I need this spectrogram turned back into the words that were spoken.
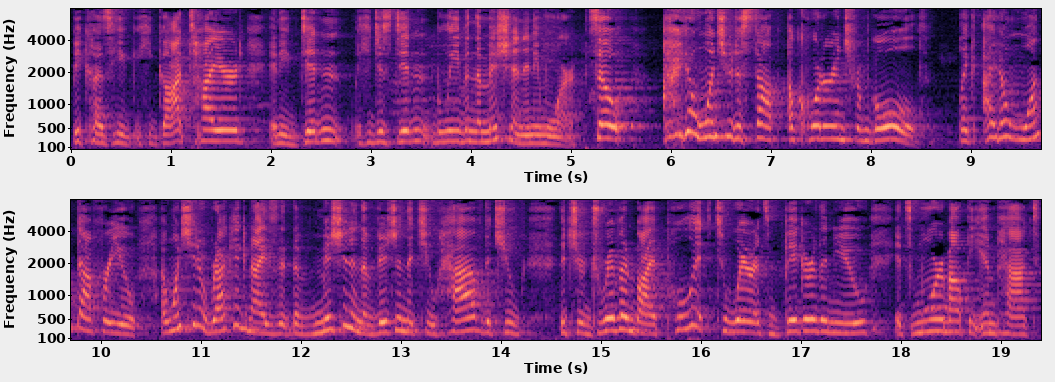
because he, he got tired and he didn't, he just didn't believe in the mission anymore. So I don't want you to stop a quarter inch from gold. Like, I don't want that for you. I want you to recognize that the mission and the vision that you have, that you that you're driven by, pull it to where it's bigger than you. It's more about the impact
